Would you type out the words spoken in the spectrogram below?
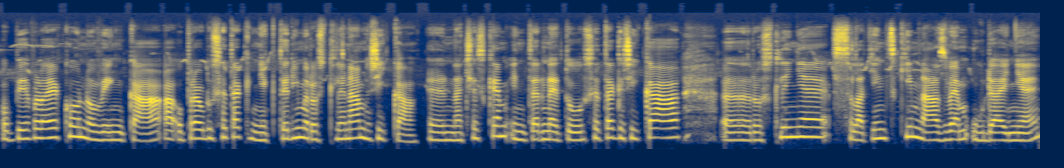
objevila jako novinka a opravdu se tak některým rostlinám říká. E, na českém internetu se tak říká e, rostlině s latinským názvem údajně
